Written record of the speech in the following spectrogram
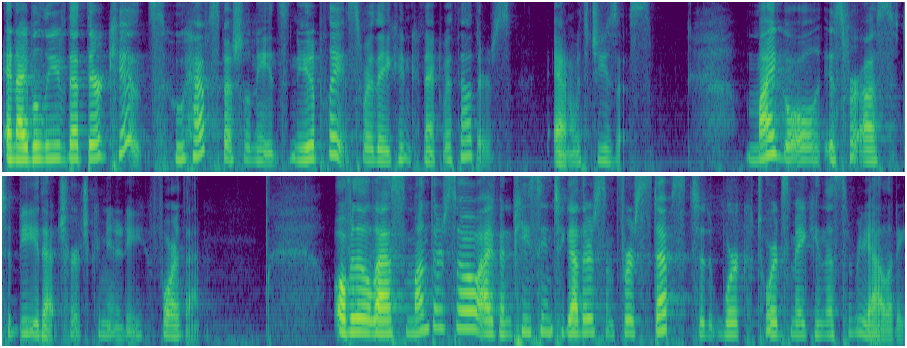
And I believe that their kids who have special needs need a place where they can connect with others and with Jesus. My goal is for us to be that church community for them. Over the last month or so, I've been piecing together some first steps to work towards making this a reality.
